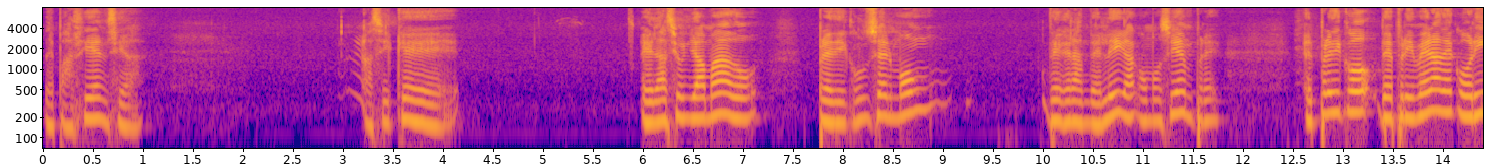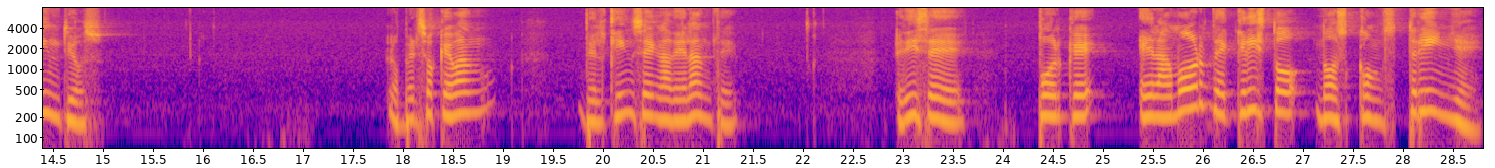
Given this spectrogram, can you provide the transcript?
de paciencia. Así que él hace un llamado, predicó un sermón de grandes ligas, como siempre. Él predicó de Primera de Corintios, los versos que van del 15 en adelante. dice, porque el amor de Cristo nos constriñe.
